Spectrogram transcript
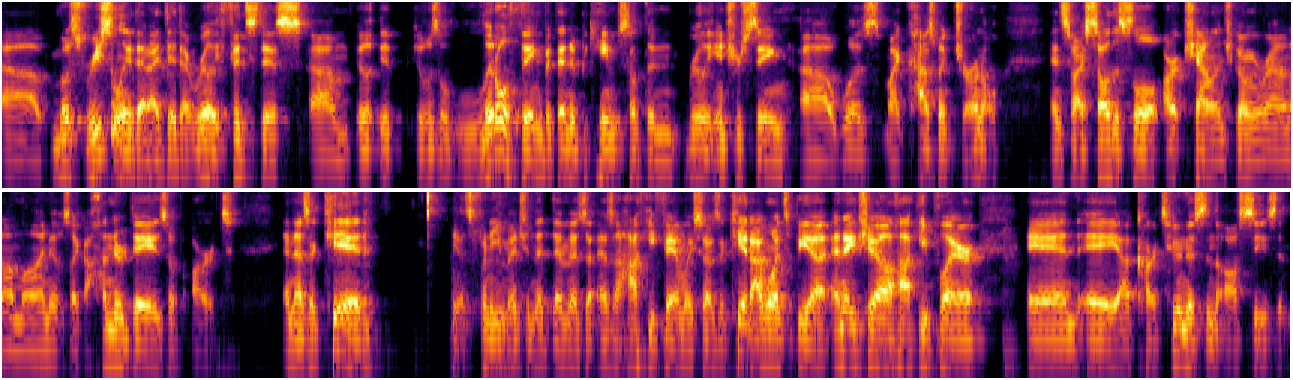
uh, most recently that I did that really fits this, um, it, it, it, was a little thing, but then it became something really interesting. Uh, was my cosmic journal, and so I saw this little art challenge going around online. It was like hundred days of art, and as a kid, you know, it's funny you mentioned that them as a, as a hockey family. So as a kid, I wanted to be an NHL hockey player and a, a cartoonist in the off season.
